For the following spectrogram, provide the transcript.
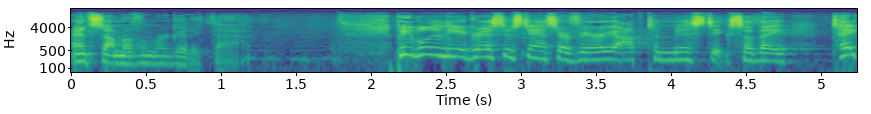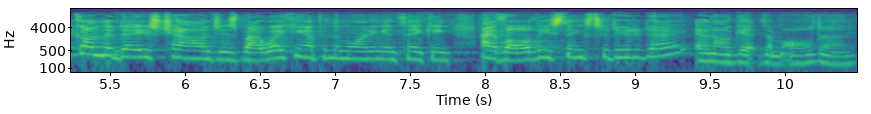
And some of them are good at that. People in the aggressive stance are very optimistic, so they take on the day's challenges by waking up in the morning and thinking, I have all these things to do today, and I'll get them all done.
